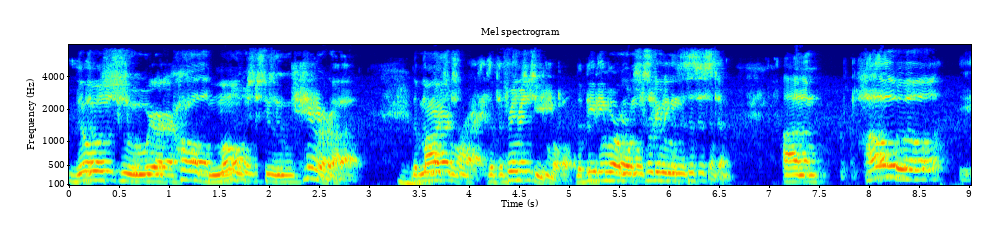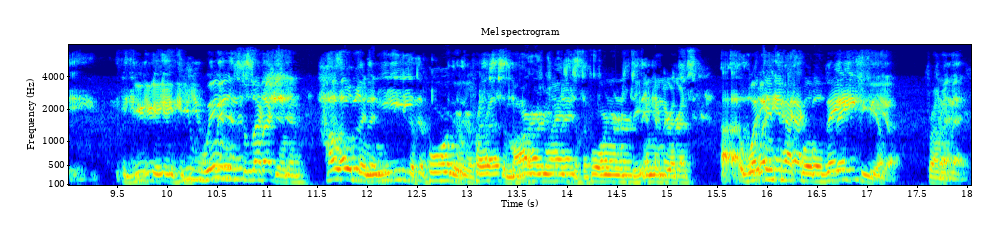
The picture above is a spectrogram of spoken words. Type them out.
those who we are called most to care about? the marginalized, the fringe people, the people who are most hurting in the system. Um, how will, if you, if you win this election, how will the needy, the poor, the oppressed, the marginalized, the foreigners, the immigrants, uh, what impact will they feel from it?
